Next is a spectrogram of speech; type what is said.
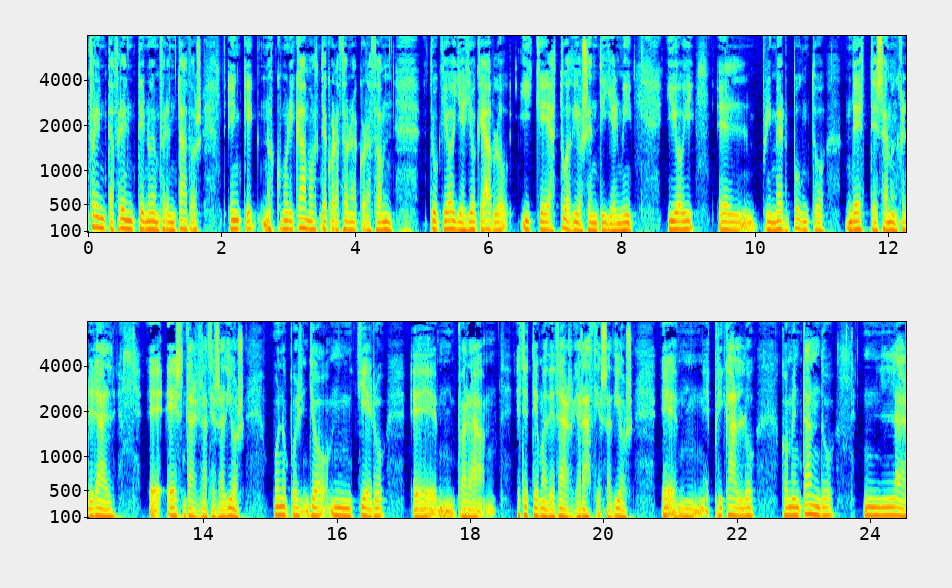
frente a frente, no enfrentados, en que nos comunicamos de corazón a corazón, tú que oyes, yo que hablo, y que actúa Dios en ti y en mí. Y hoy el primer punto de este examen general eh, es dar gracias a Dios bueno, pues yo mm, quiero, eh, para este tema de dar gracias a Dios, eh, explicarlo comentando la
